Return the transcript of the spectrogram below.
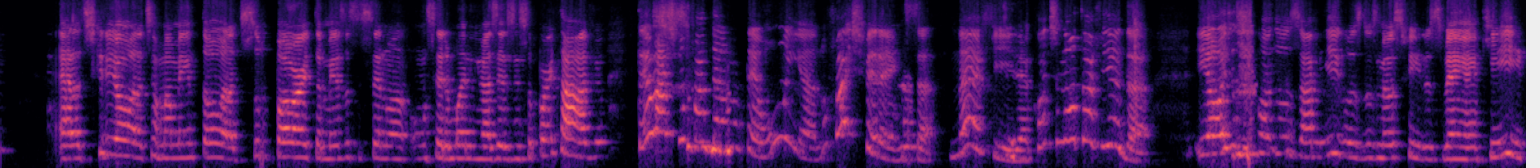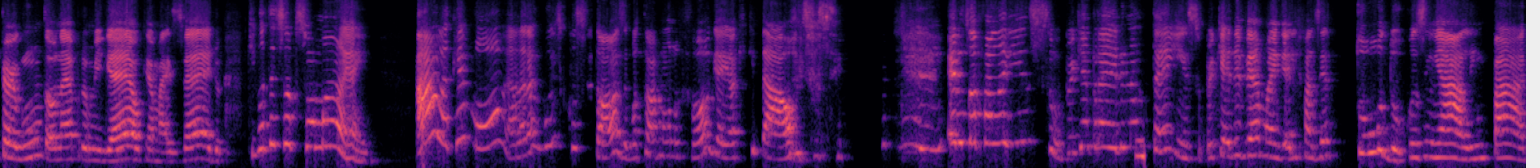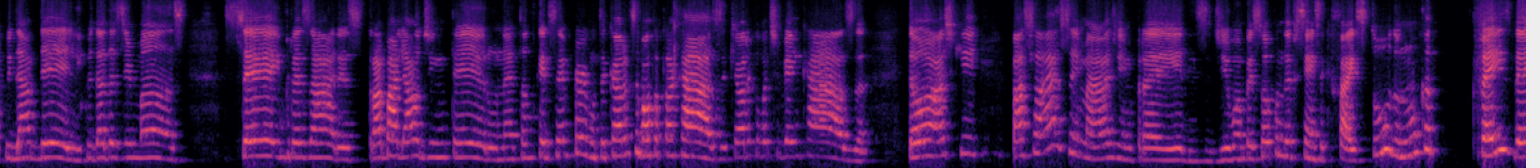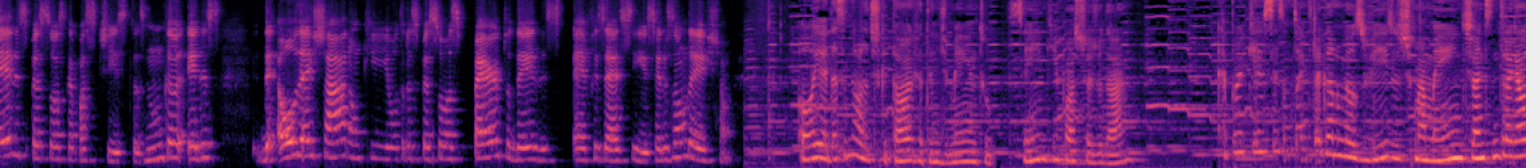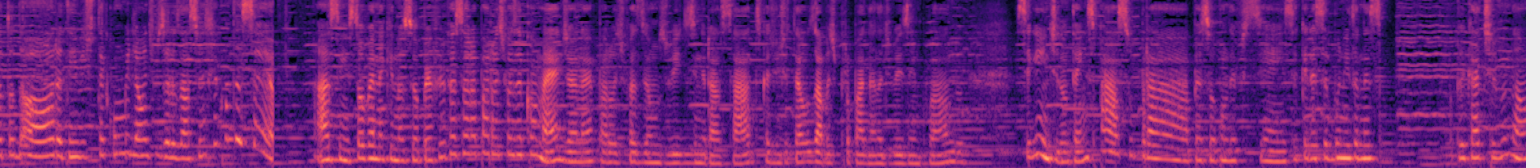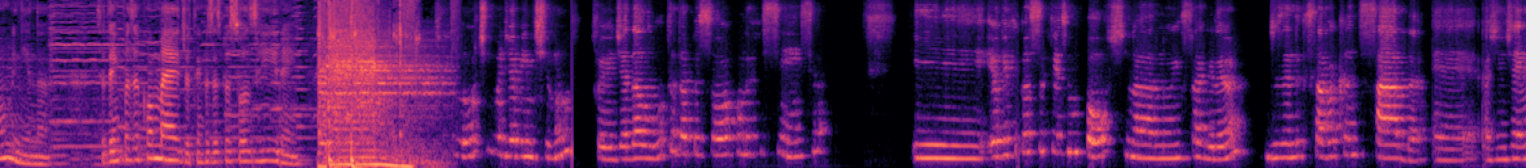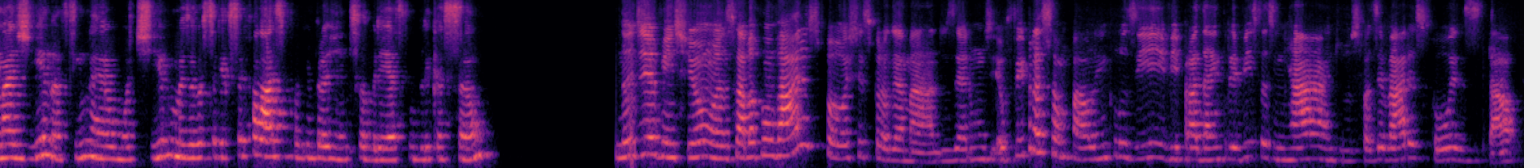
ela te criou, ela te amamentou, ela te suporta, mesmo se sendo um ser humaninho às vezes insuportável. Então, eu acho que o fato dela não ter unha não faz diferença, né, filha? Continua a tua vida. E hoje, assim, quando os amigos dos meus filhos vêm aqui e perguntam, né, para o Miguel, que é mais velho, o que aconteceu com sua mãe? Ah, ela queimou, ela era muito custosa, botou a mão no fogo, e aí, ó, o que, que dá áudio, assim. Ele só fala isso, porque para ele não tem isso, porque ele vê a mãe dele fazer tudo, cozinhar, limpar, cuidar dele, cuidar das irmãs, ser empresária, trabalhar o dia inteiro, né? Tanto que ele sempre pergunta: que hora você volta para casa? Que hora que eu vou te ver em casa? Então, eu acho que passar essa imagem para eles de uma pessoa com deficiência que faz tudo nunca fez deles pessoas capacitistas, nunca eles ou deixaram que outras pessoas perto deles é, fizessem isso, eles não deixam. Oi, é da central do TikTok, atendimento? Sim, quem posso te ajudar? É porque vocês não estão entregando meus vídeos ultimamente. Antes entregava toda hora. Tem vídeo até com um milhão de visualizações. O que aconteceu? Ah, sim, estou vendo aqui no seu perfil que a senhora parou de fazer comédia, né? Parou de fazer uns vídeos engraçados que a gente até usava de propaganda de vez em quando. Seguinte, não tem espaço pra pessoa com deficiência querer ser bonita nesse aplicativo, não, menina. Você tem que fazer comédia, tem que fazer as pessoas rirem. No último dia 21 foi o dia da luta da pessoa com deficiência. E eu vi que você fez um post na, no Instagram dizendo que estava cansada. É, a gente já imagina, assim, né, o motivo, mas eu gostaria que você falasse um pouquinho para a gente sobre essa publicação. No dia 21, eu estava com vários posts programados. Era um, eu fui para São Paulo, inclusive, para dar entrevistas em rádios, fazer várias coisas e tal.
